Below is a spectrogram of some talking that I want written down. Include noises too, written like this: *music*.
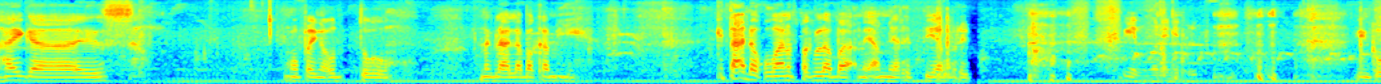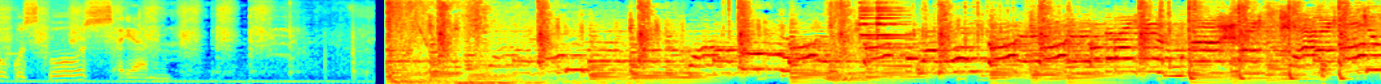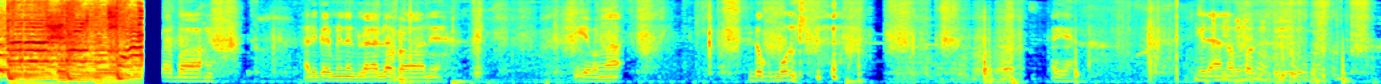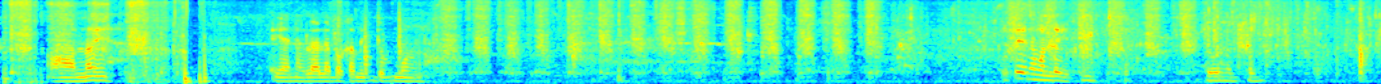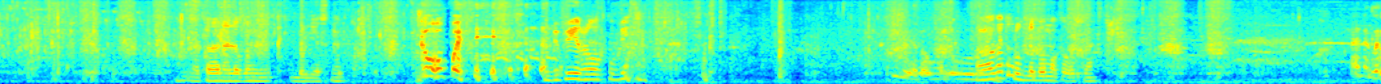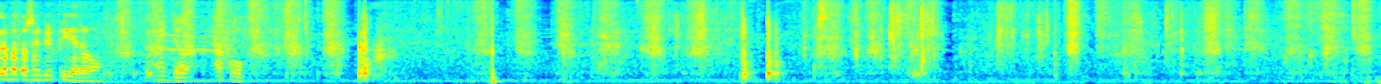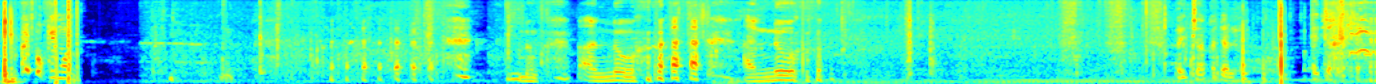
Hi guys. Mo pa nga udto. Naglalaba kami. Kita daw kung ano't paglaba ni Ameritia Brief. Bigyan mo na ni bro. *laughs* Yung kukuskus. Ayan. Laba. Hari kami naglalaba ni iya mga dugmon. *laughs* Ayan. Ginaano pag ano eh. Ayan, naglalaba kami dugmon. Ito naman ito. Tunod pag Naka na lagong bulyas na. Go pa Hindi pero ako bi. Pero malulo. Mga katulog na ba makausa? Ay, naglalaba to sa pipiro. Ay do, ako. Ay, Pokemon. Ano? Ano? *laughs* ano? Ay, tsakadal. Ay, tsakadal.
